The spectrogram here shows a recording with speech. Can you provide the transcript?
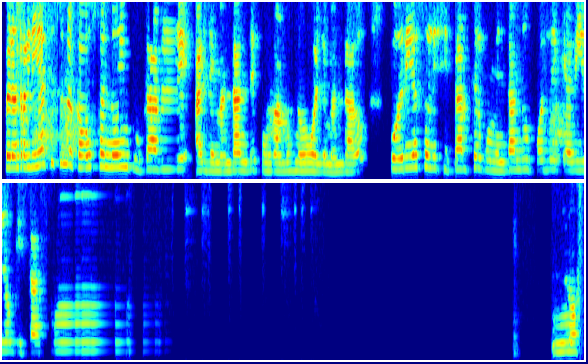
pero en realidad si es una causa no imputable al demandante, pongamos no o al demandado, podría solicitarse argumentando pues de que ha habido quizás un... No se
